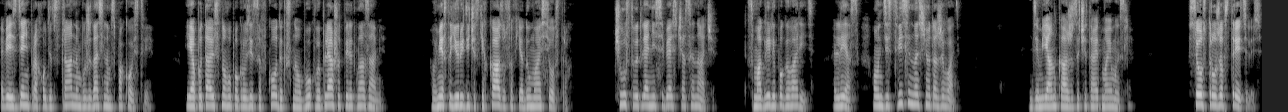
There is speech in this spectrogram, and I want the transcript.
Весь день проходит в странном выжидательном спокойствии. Я пытаюсь снова погрузиться в кодекс, но буквы пляшут перед глазами. Вместо юридических казусов я думаю о сестрах. Чувствуют ли они себя сейчас иначе? Смогли ли поговорить? Лес, он действительно начнет оживать. Демьян, кажется, читает мои мысли. Сестры уже встретились,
